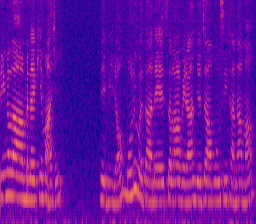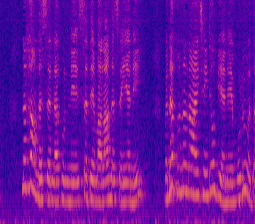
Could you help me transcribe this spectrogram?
မင်္ဂလာမနက်ခင်းပါရှင်နေပြီးတော့မိုးလေဝသနဲ့ဇလဗေဒညွှန်ကြားမှုစီဌာနမှာ2022ခုနှစ်စက်တင်ဘာလ20ရက်နေ့မနက်9:00နာရီချိန်ထုတ်ပြန်တဲ့မိုးလေဝသ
